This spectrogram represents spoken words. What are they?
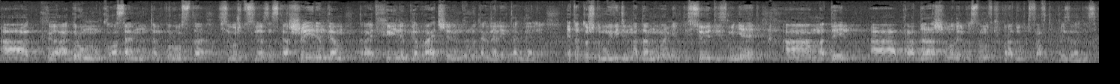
а, к огромному, колоссальному темпу роста всего, что связано с каршерингом, райдхейлингом, райдшерингом и так далее, и так далее. Это то, что мы видим на данный момент. И все это изменяет а, модель продаж, модель постановки продуктов автопроизводителей.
